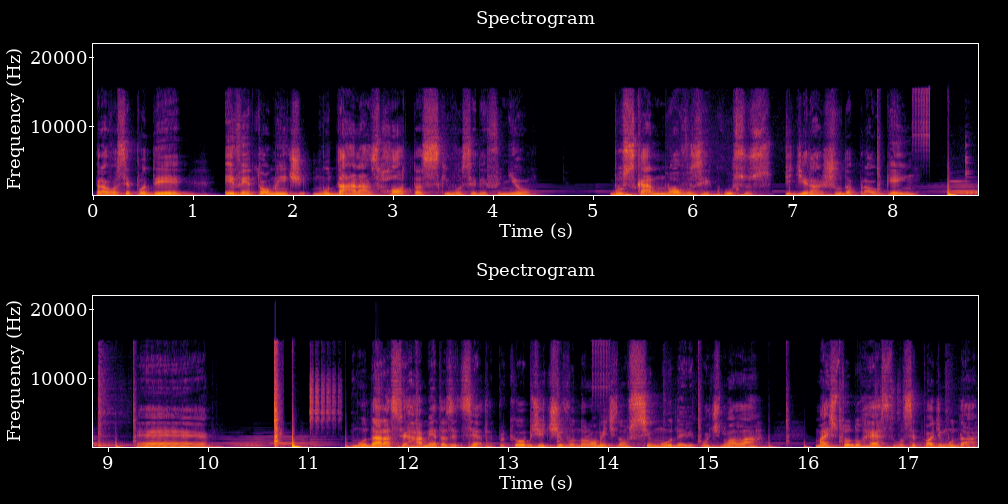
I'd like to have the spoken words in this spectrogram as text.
para você poder eventualmente mudar as rotas que você definiu, buscar novos recursos, pedir ajuda para alguém, é, mudar as ferramentas, etc. Porque o objetivo normalmente não se muda, ele continua lá. Mas todo o resto você pode mudar.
